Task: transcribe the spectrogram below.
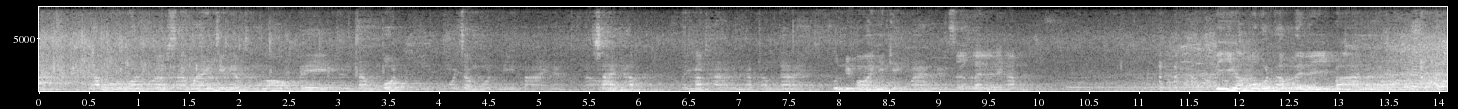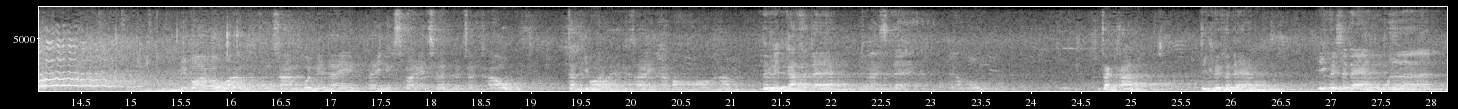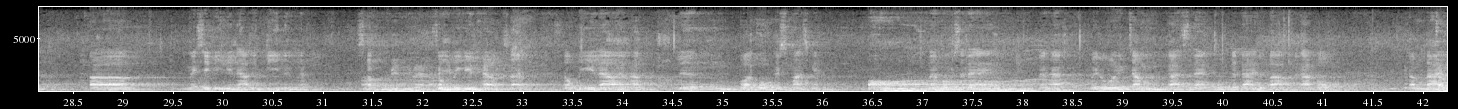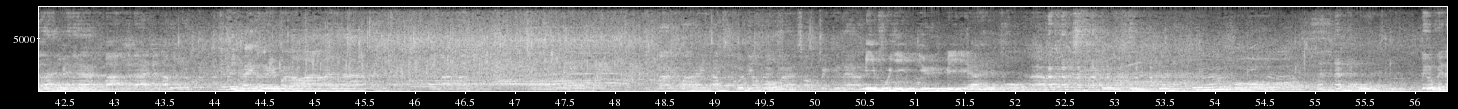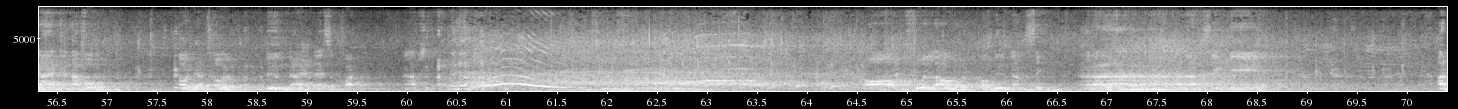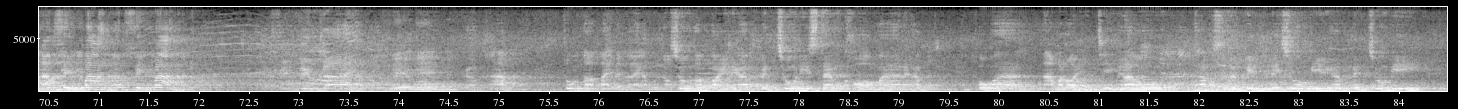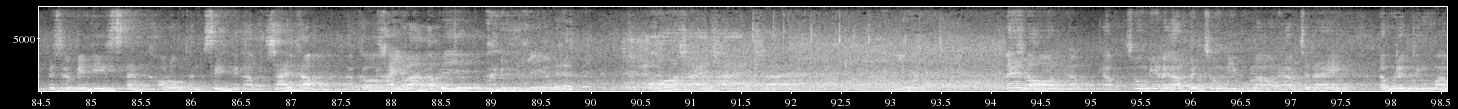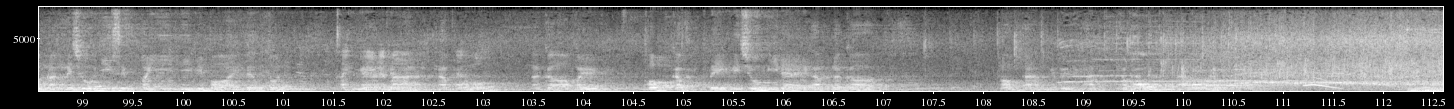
ครับผมว่าความสามารถจริงๆครับทั้งร้องเพลงทั้งจำบทโอ้ยจำบทนี่ตายนะใช่ครับ ไม่มีทางนะครับทำได้ คุณพี่บอยนี่เก่งมากเลยเสริมอะไรเลยครับ ดีครับพวกคุณทำได้ดีมากนะครับพี่บอยบอกว่าทั้งสามคนเนี่ยได้ได้อินสปิเรชันมาจากเขาจากพี่บอยใช่ครับอ๋อครับเรื่องการแสดงการแสดงนะครับผมจากการที่เคยแสดง ที่เคยแสดงเมื่อเอ่อไม่ใช่ปีที่แล้วอีกปีหนึ่งนะสองปีที่แล้วสองปีที่แล้วใช่สองปีที่แล้วนะครับ เรื่องบอยโบคริสต์มาสเนี่ยอ๋อนั่นผมแสดงนะฮะไม่รู้ว่ายังจำการแสดงผมกันได้หรือเปล่านะครับผมจำได้จำได้ไหมฮะ บ้างก็ได้นะครับผมมีใครเคยมาไหมฮะใครมาครับ มากมายครับคนที่เคยมาสองปีที่แล้วมีผู้หญิงยื่นเบียร์ให้ผมนะครับ โอ้โห ดื่มไม่ได้นะครับผมเขาเดี๋ยวเขาดื่มได้แต่สกอตนะครับอ๋อส่วนเราต้องดื่มน้ำสิงนะครับถ้าน้ำสิงนี่อะน้ำสิงบ้างน้ำสิงบ้างดื่มได้โอเคโอเคครับช่วงต่อไปเป็นอะไรครับคุณน้องช่วงต่อไปนะครับเป็นช่วงที่สแตมขอมานะครับ เพราะว่าน้ำอร่อยจริงๆนะคเรารับทับศิลปินในช่วงนี้นะครับเป็นช่วงที่ เป็นศิลปินที่สแตมเคารพทั้งสิ้นนะครับ ใช่ครับ แล้วก็ใครบ้างครับพี่เหลวอ๋อใช่ใช่ใช่แน่นอนครับครับช่วงนี้นะครับเป็นช่วงที่พวกเรานะครับจะได้รำลึกถึงความหลังในช่วง 20 ปีที่พี่บอยเริ่มต้นแต่งงานกันมาครับผมแล้วก็ไปพบกับเพลงในช่วงนี้ได้นะครับ แล้วก็ร้องตามกันด้วยนะครับครับผมแ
